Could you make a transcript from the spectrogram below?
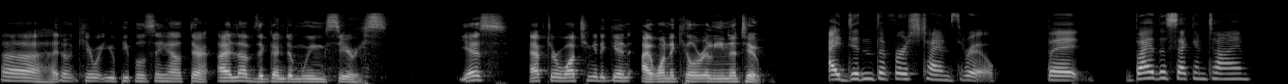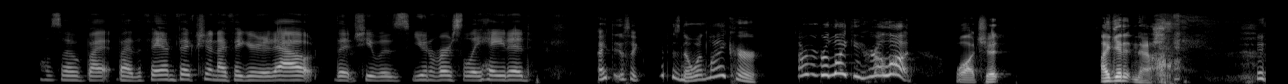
Uh, I don't care what you people say out there. I love the Gundam Wing series. Yes, after watching it again, I want to kill Relena too. I didn't the first time through, but by the second time, also by by the fan fiction, I figured it out that she was universally hated. I was like, why does no one like her? I remember liking her a lot. Watch it. I get it now.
